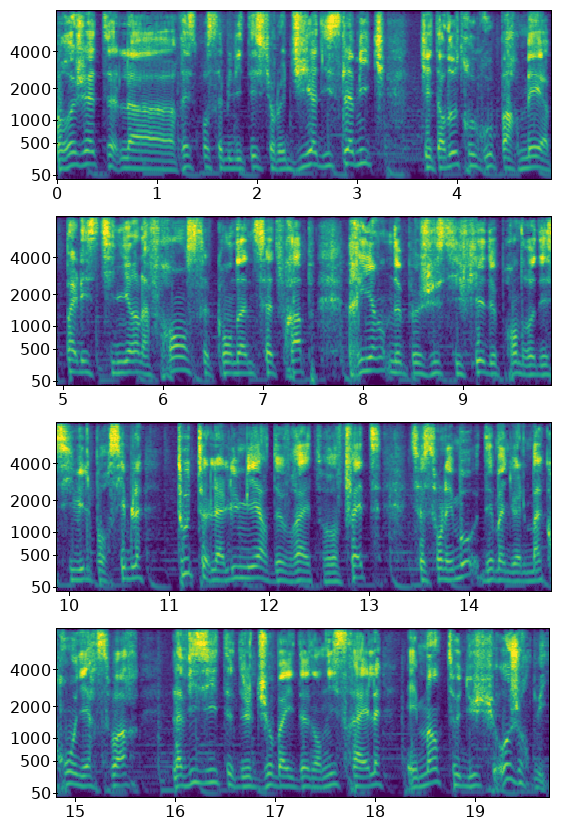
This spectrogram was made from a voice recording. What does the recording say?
rejette la responsabilité sur le djihad islamique, qui est un autre groupe armé palestinien. La France condamne cette frappe. Rien ne peut justifier de prendre des civils pour cible. Toute la lumière devrait être faite. Ce sont les mots d'Emmanuel Macron hier soir. La visite de Joe Biden en Israël est maintenue aujourd'hui.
